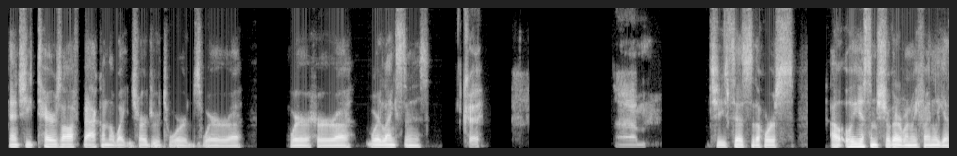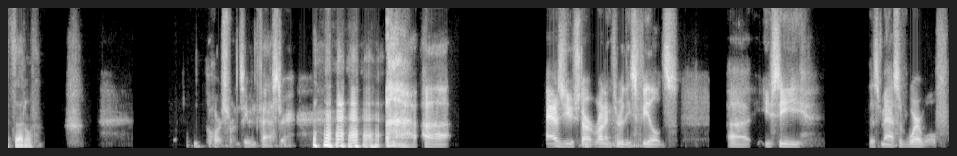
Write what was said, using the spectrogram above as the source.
And she tears off back on the white charger towards where uh, where her uh, where Langston is. Okay. Um, She says to the horse, I'll owe you some sugar when we finally get settled. the horse runs even faster. Uh, as you start running through these fields, uh, you see this massive werewolf,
